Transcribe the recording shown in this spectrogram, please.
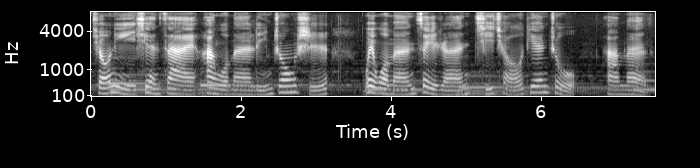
求你现在和我们临终时，为我们罪人祈求天主，阿门。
